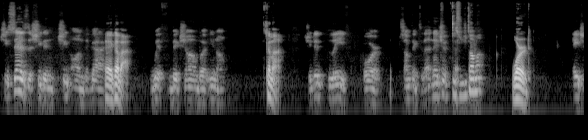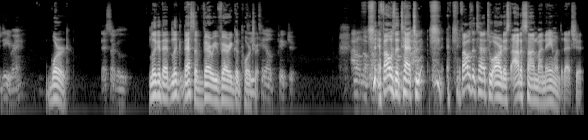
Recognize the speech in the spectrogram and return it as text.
she says that she didn't cheat on the guy Hey, come on, with Big Sean, but you know, come on, she did leave or something to that nature. That's what you're talking about. word, HD, right? word. That's like a Look at that. Look, that's a very, very good portrait. detailed picture. I don't know. If I was a don't know tattoo, why. if I was a tattoo artist, I'd have signed my name under that shit.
